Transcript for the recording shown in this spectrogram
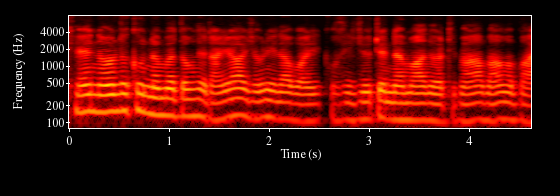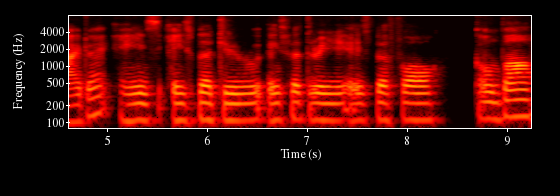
ကဲနောက်တစ်ခုနံပါတ်30ဒါရောရုံးနေတော့ပါဒီ constituted number ဆိုတော့ဒီမှာဘာမှမပါတဲ့အတွက် x x plus 2 x plus 3 x plus 4ကုန်ပေါင်း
